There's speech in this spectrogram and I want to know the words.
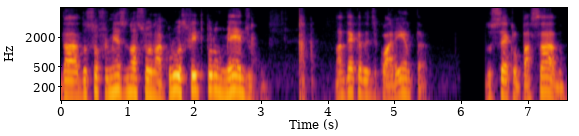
da, do sofrimento de Nosso Senhor na cruz, feito por um médico na década de 40 do século passado.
